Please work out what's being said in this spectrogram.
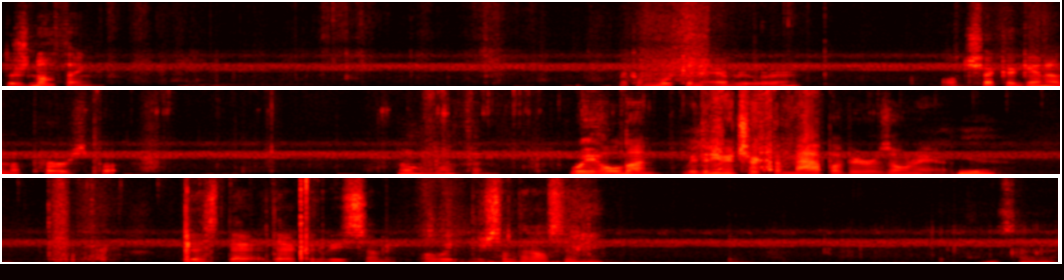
There's nothing. Like I'm looking everywhere. I'll check again on the purse, but no, nothing. Wait, hold on. We didn't even check the map of Arizona yet. Yeah. There's, there, there could be some. Oh wait, there's something else in here. That?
